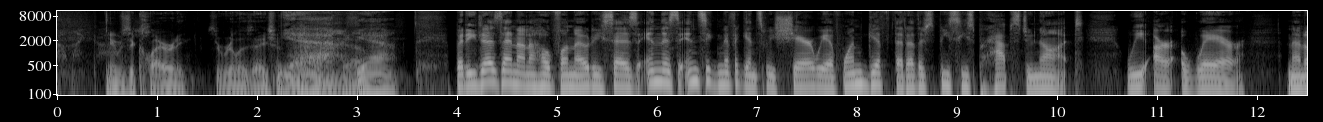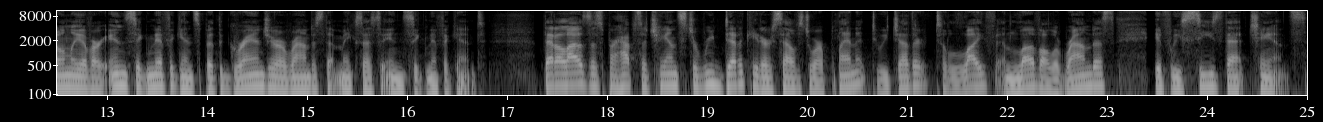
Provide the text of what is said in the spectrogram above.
Oh my God. It was a clarity. It was a realization. Yeah, yeah. But he does end on a hopeful note. He says, In this insignificance we share, we have one gift that other species perhaps do not. We are aware not only of our insignificance, but the grandeur around us that makes us insignificant. That allows us perhaps a chance to rededicate ourselves to our planet, to each other, to life and love all around us if we seize that chance.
